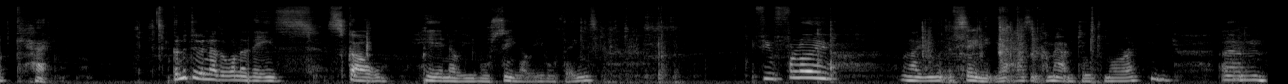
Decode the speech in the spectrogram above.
Okay. I'm going to do another one of these skull, hear no evil, see no evil things. If you follow, well, no, you wouldn't have seen it yet, it hasn't come out until tomorrow. um,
